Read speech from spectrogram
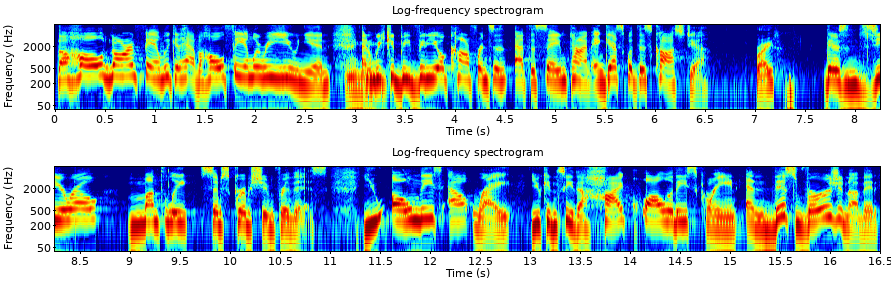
The whole darn family, we could have a whole family reunion and we mm-hmm. could be video conferences at the same time. And guess what this cost you? Right? There's zero monthly subscription for this. You own these outright. You can see the high quality screen. And this version of it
